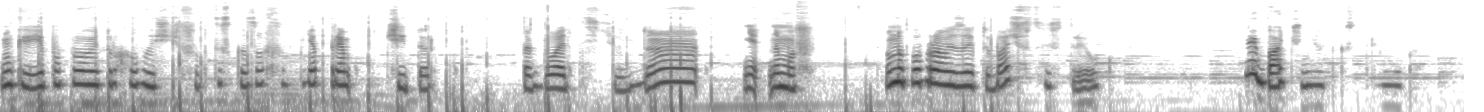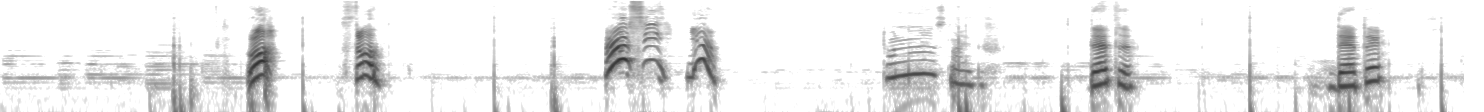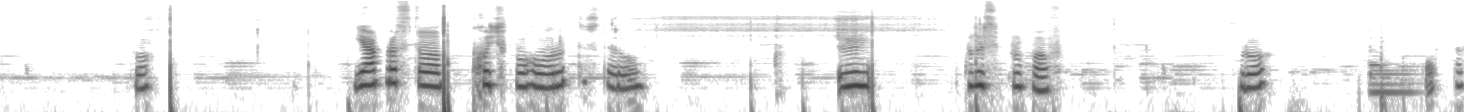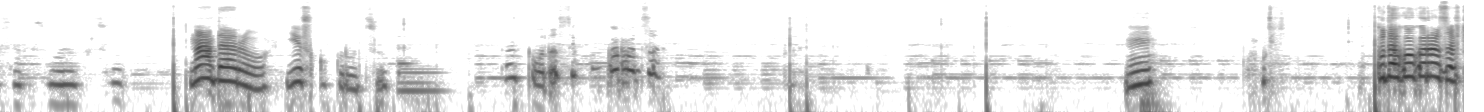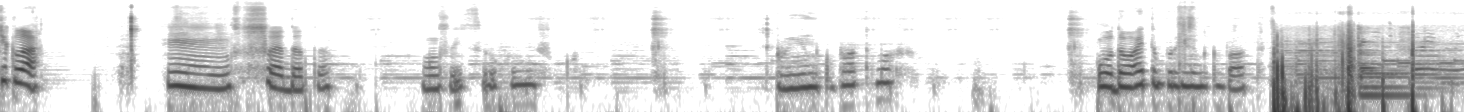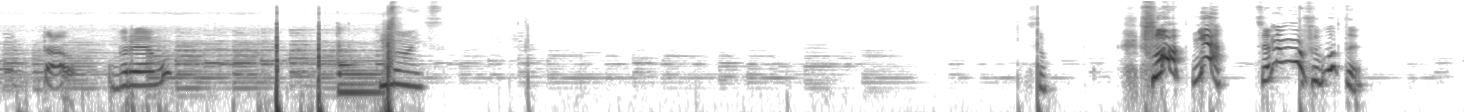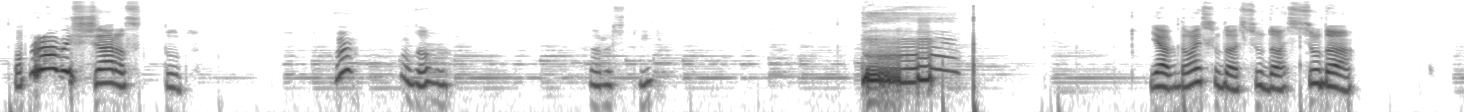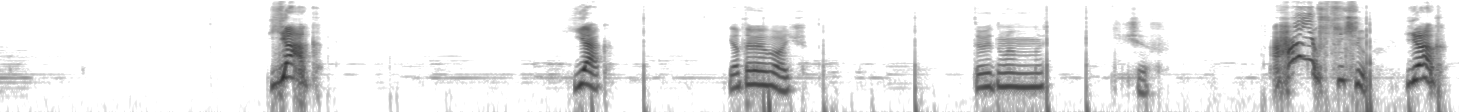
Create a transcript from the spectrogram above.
Окей, я попробую трохи вище, щоб ти сказав, що я прям читер. Так, давайте сюди. Ні, не можу. А Ну, попробуй зайти, бачиш цю стрілку? Не бачу ніяких стрілок. О! Стоп! А, сій! Ні! То не знайдеш. Де ти? Де ти? О. Я просто хочу поговорити з старим. Він кудись пропав. Бро. Опа, зараз моє працює. На дерево, є кукурудзу. Так, у нас кукурудза. Ну. Куда кукуруза втекла? Хм, все дата. Може із руку мішку. Бронінг-бат може. О, давайте бронінг-бат. Так, беремо. Найс. Що? Ні! Це не може бути. Поправи ще раз тут. М? Ну, добре. Зараз стій. Як, давай сюди, сюди, сюди. Як? Як? Я тебе бачу. Ти від мене не втечеш. Ага, я втечу. Як?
